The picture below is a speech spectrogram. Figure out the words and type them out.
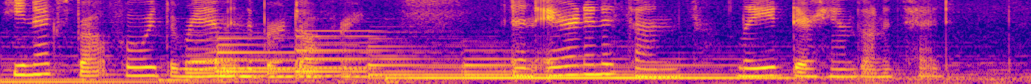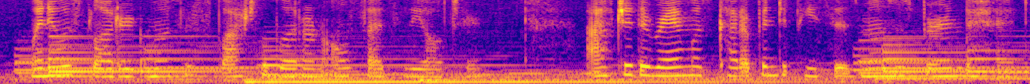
He next brought forward the ram and the burnt offering, and Aaron and his sons laid their hands on its head. When it was slaughtered, Moses splashed the blood on all sides of the altar. After the ram was cut up into pieces, Moses burned the head,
